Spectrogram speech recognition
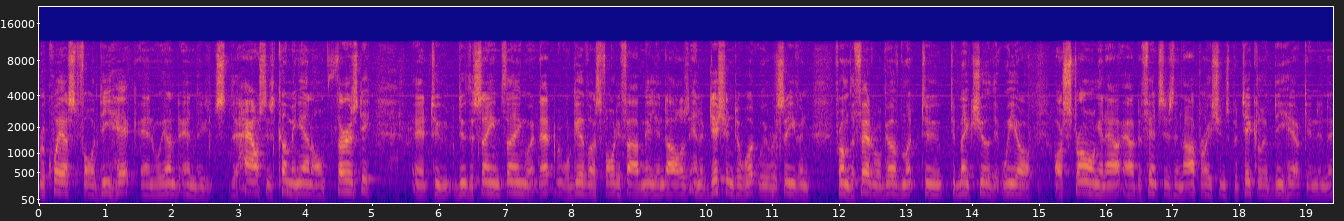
request for DHEC, and we, and the, the House is coming in on Thursday and to do the same thing. That will give us $45 million in addition to what we're receiving from the federal government to, to make sure that we are, are strong in our, our defenses and the operations, particularly of DHEC and in the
